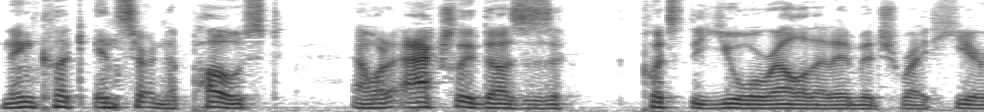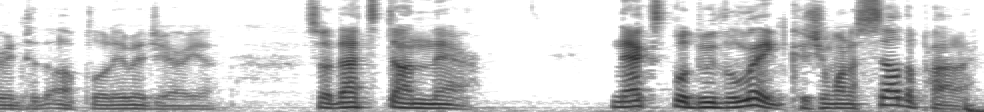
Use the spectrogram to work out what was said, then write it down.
and then click Insert into Post. And what it actually does is it puts the URL of that image right here into the upload image area. So that's done there. Next, we'll do the link because you want to sell the product.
